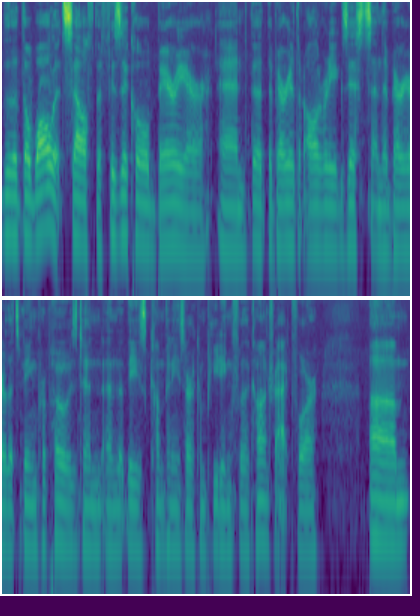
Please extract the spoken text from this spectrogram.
the the wall itself, the physical barrier, and the, the barrier that already exists, and the barrier that's being proposed, and, and that these companies are competing for the contract for. Um,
